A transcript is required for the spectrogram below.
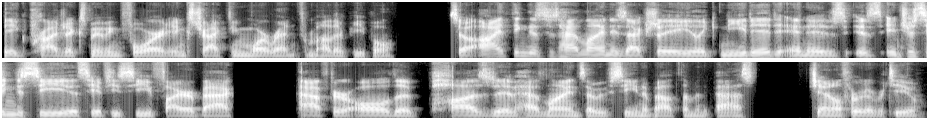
big projects moving forward and extracting more rent from other people. So I think this headline is actually like needed and is is interesting to see the CFTC fire back after all the positive headlines that we've seen about them in the past. Jen, I'll throw it over to you.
